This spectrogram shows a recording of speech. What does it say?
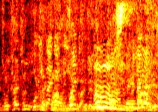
저기 타이탄이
